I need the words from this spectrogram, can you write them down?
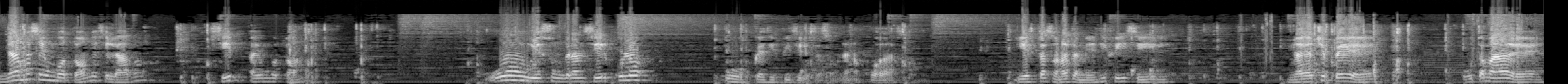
nada más hay un botón de ese lado. Sí, hay un botón. Uy, es un gran círculo. Uh, que es difícil esa zona, no jodas. Y esta zona también es difícil. No hay HP, eh. Puta madre.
